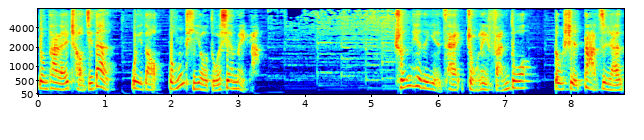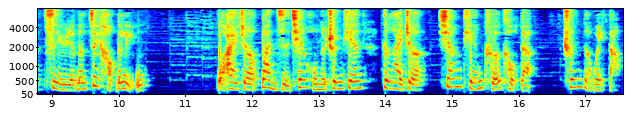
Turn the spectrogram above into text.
用它来炒鸡蛋，味道甭提有多鲜美了。春天的野菜种类繁多，都是大自然赐予人们最好的礼物。我爱这万紫千红的春天，更爱这香甜可口的春的味道。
